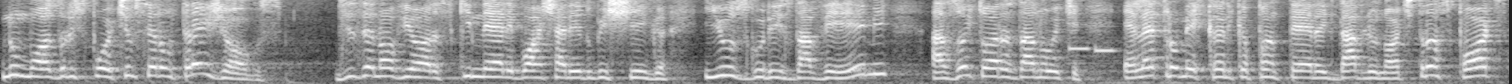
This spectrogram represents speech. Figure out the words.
No módulo esportivo serão três jogos. 19 horas, Quinelli Borracharia do Bexiga e os guris da VM. Às 8 horas da noite, Eletromecânica Pantera e W Norte Transportes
